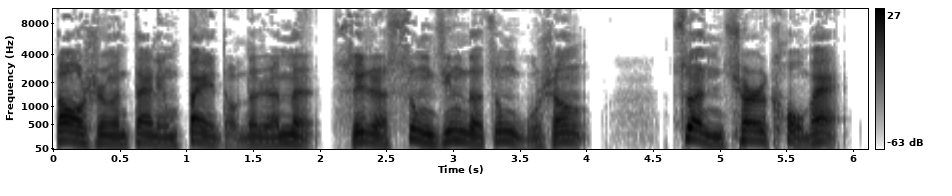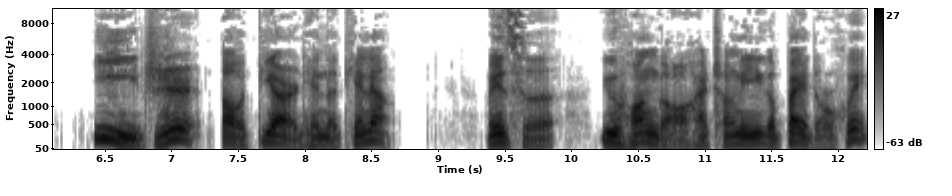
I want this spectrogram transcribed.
道士们带领拜斗的人们，随着诵经的钟鼓声。转圈叩拜，一直到第二天的天亮。为此，玉皇镐还成立一个拜斗会。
